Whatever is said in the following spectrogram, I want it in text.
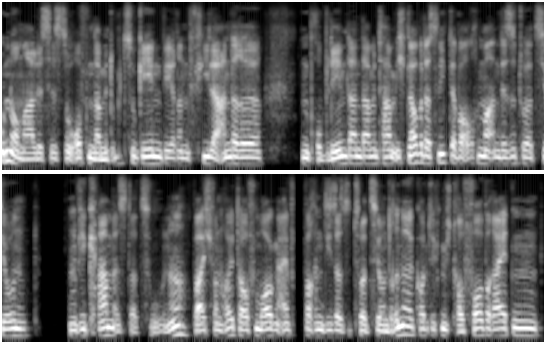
Unnormales ist, so offen damit umzugehen, während viele andere ein Problem dann damit haben. Ich glaube, das liegt aber auch immer an der Situation, und wie kam es dazu? Ne? War ich von heute auf morgen einfach in dieser Situation drinne? Konnte ich mich darauf vorbereiten?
